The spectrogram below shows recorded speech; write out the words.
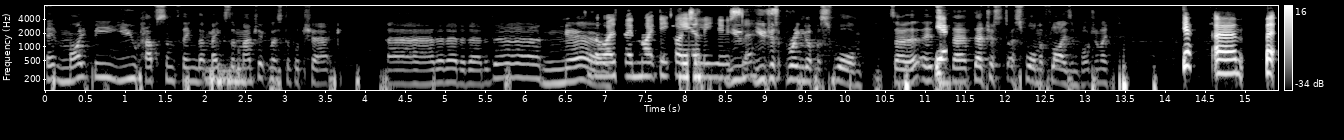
it might be you have something that makes them magic. Let's double check. Uh, da, da, da, da, da, da. No. otherwise they might be utterly You, useless. you just bring up a swarm. So it's, Yeah. they're, they're just a swarm of flies, unfortunately. Yeah, um, but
